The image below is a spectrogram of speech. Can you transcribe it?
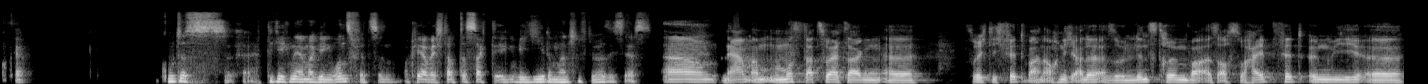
Okay. Gut, dass äh, die Gegner immer gegen uns fit sind. Okay, aber ich glaube, das sagt irgendwie jede Mannschaft über sich selbst. Ähm, ja, man, man muss dazu halt sagen, äh, so richtig fit waren auch nicht alle. Also Lindström war es auch so halb fit irgendwie. Äh,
